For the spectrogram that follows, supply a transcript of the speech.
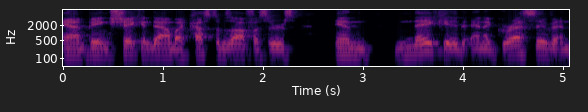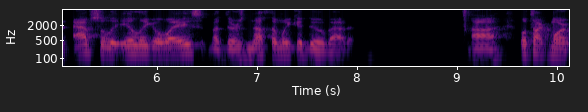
and being shaken down by customs officers in naked and aggressive and absolutely illegal ways, but there's nothing we could do about it. Uh, we'll talk more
